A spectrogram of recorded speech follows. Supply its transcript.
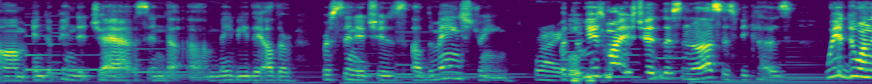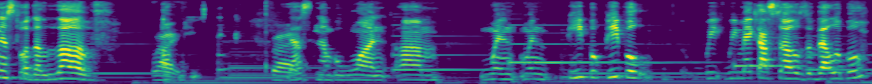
um, independent jazz, and the, uh, maybe the other percentages of the mainstream. Right. But the reason why they should listen to us is because we're doing this for the love right. of music. Right. That's number one. Um, when when people people we, we make ourselves available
